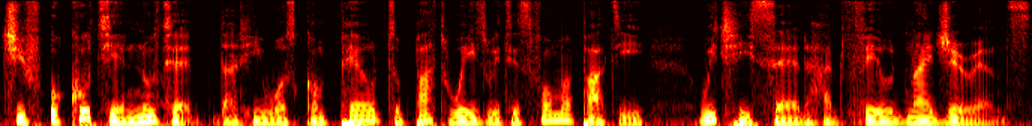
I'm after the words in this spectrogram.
Chief Okotie noted that he was compelled to part ways with his former party, which he said had failed Nigerians.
